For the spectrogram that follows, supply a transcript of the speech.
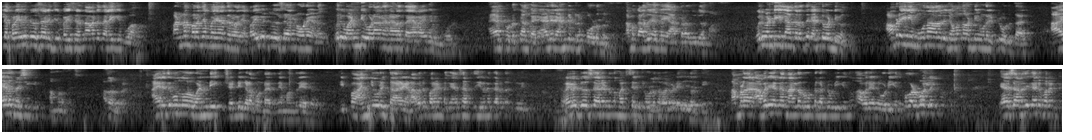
ഇല്ല പ്രൈവറ്റ് ബസ്സാണ് ഇച്ചിരി പൈസ എന്നാൽ അവന്റെ തലയ്ക്ക് പോകാം പണ്ണം പറഞ്ഞപ്പോൾ ഞാൻ തരാം പ്രൈവറ്റ് ബസ്സുകാരൻ ഓടെയാണ്. ഒരു വണ്ടി ഓടാൻ ഒരാളെ തയ്യാറായി വരുമ്പോൾ അയാൾ കൊടുക്കാൻ കാര്യം അയാൾ രണ്ട് ട്രിപ്പ് ഓടുന്നുണ്ട്. അത് തന്നെ യാത്രാ ദുരിതമാണ്. ഒരു വണ്ടി ഇല്ലാത്തടത്ത് രണ്ട് വണ്ടി വന്നു. അവിടെ ഇനി മൂന്നാമതൊരു ചുമന്ന വണ്ടി കൂടെ ഇട്ട് കൊടുത്താൽ അയാൾ നശിക്കും നമ്മൾ നശിക്കും. അതുകൊണ്ട് ആയിരത്തി മുന്നൂറ് വണ്ടി ഷെഡിൽ കിടപ്പുണ്ടായിരുന്നു ഞാൻ മന്ത്രിയായിട്ട്. ഇപ്പോൾ അഞ്ഞൂറിൽ താഴെയാണ്. അവർ പറയേണ്ട കെ എസ് ആർ ടി ജീവനക്കാരുടെ പ്രൈവറ്റ് ബസ്സുകാരുടെ അടുത്ത് മത്സരിച്ച് കൊടുത്ത പരിപാടിയൊക്കെ നിർത്തി. നമ്മൾ അവർ തന്നെ നല്ല റൂട്ട് കണ്ടുപിടിക്കുന്നു അവർ തന്നെ ഓടിക്കുന്നു. ഇപ്പോൾ കുഴപ്പമില്ല കെ എസ് ആർ ടിക്കാർ പറയട്ടെ.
